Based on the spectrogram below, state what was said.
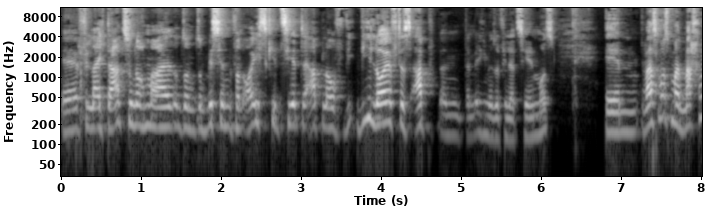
Äh, vielleicht dazu nochmal so, so ein bisschen von euch skizzierte Ablauf. Wie, wie läuft es ab, damit ich mehr so viel erzählen muss? Ähm, was muss man machen?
